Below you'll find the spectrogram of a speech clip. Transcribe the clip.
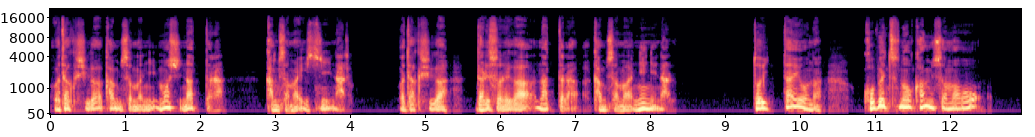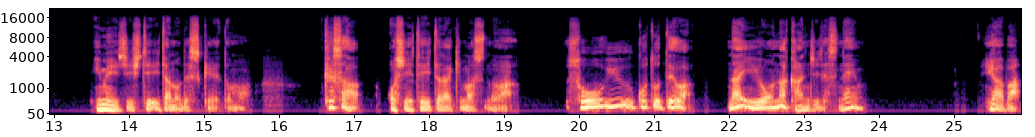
私が神様にもしなったら神様1になる。私が誰それがなったら神様2になる。といったような個別の神様をイメージしていたのですけれども今朝教えていただきますのはそういうことではないような感じですね。いわば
